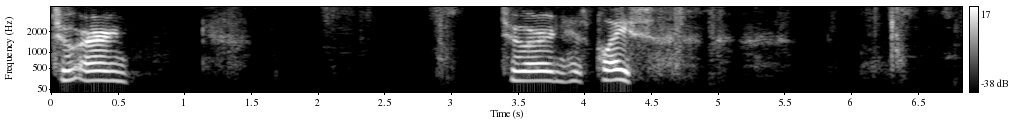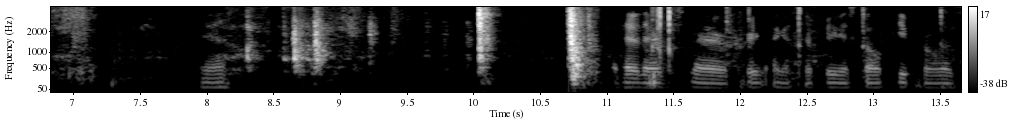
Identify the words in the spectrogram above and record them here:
to earn to earn his place. Yeah. Their, their, their I guess their previous goalkeeper was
